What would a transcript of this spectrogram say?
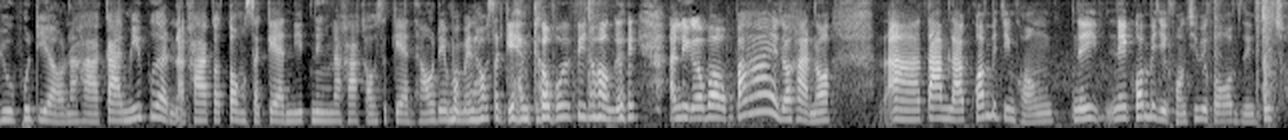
อยู่ผู้เดียวนะคะ การมีเพื่อนนะคะก็ต้องสแกนนิดนึงนะคะ เขาสแกนเฮาเด้บ่แม่นเฮาสแกนเขาพ่อพี่น้องเอ้ยอันนี้ก็บอกไปเนาะค่ะเนาะตามหลักความเป็นจริงของในในความเป็นจริงของชีวิตของออมสินคือช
